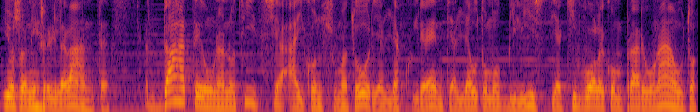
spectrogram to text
io sono irrilevante. Date una notizia ai consumatori, agli acquirenti, agli automobilisti, a chi vuole comprare un'auto,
